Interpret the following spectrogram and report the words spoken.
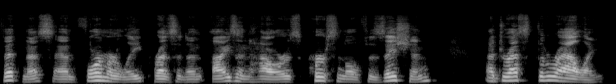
fitness and formerly President Eisenhower's personal physician, addressed the rally.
